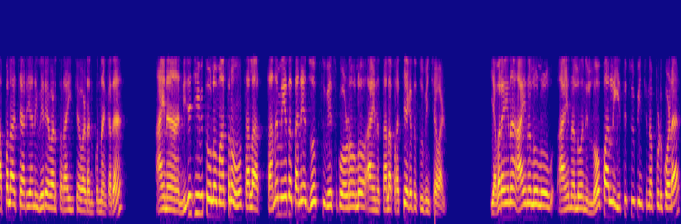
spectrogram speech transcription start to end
అప్పలాచార్యాన్ని వేరే వాళ్ళతో రాయించేవాడు అనుకున్నాం కదా. ఆయన నిజ జీవితంలో మాత్రం చాలా తన మీద తనే జోక్స్ వేసుకోవడంలో ఆయన చాలా ప్రత్యేకత చూపించేవాళ్ళు. ఎవరైనా ఆయనలో ఆయనలోని లోపాలను ఎత్తి చూపించినప్పుడు కూడా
